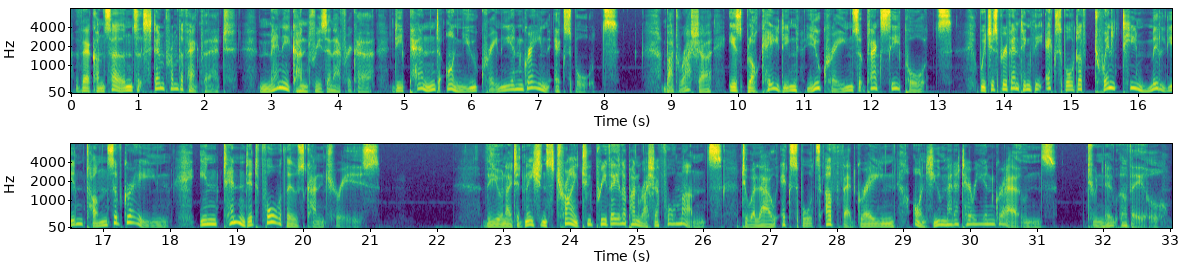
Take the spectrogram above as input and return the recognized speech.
Their concerns stem from the fact that many countries in Africa depend on Ukrainian grain exports. But Russia is blockading Ukraine's Black Sea ports, which is preventing the export of 20 million tons of grain intended for those countries. The United Nations tried to prevail upon Russia for months to allow exports of that grain on humanitarian grounds, to no avail.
